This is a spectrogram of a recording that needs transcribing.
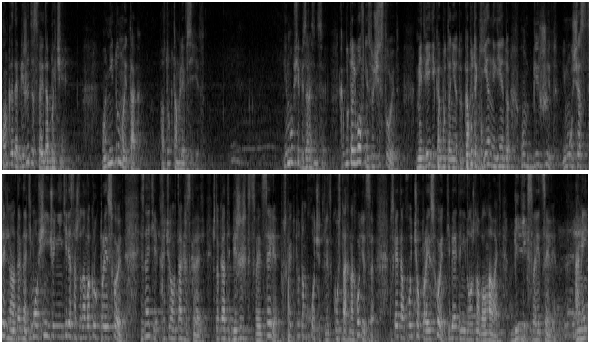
Он когда бежит за своей добычей, он не думает так, а вдруг там лев сидит. Ему вообще без разницы. Как будто львов не существует. Медведей как будто нету, как будто гиен нигде нету. Он бежит, ему сейчас цель надо догнать, ему вообще ничего не интересно, что там вокруг происходит. И знаете, хочу вам также сказать, что когда ты бежишь к своей цели, пускай кто там хочет, в кустах находится, пускай там хоть что происходит, тебя это не должно волновать. Беги к своей цели. Аминь.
